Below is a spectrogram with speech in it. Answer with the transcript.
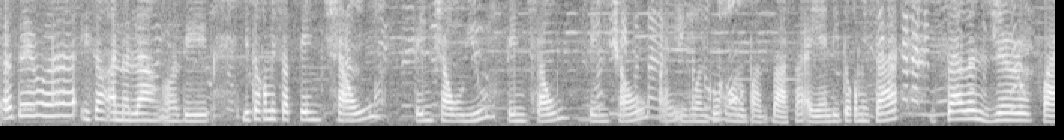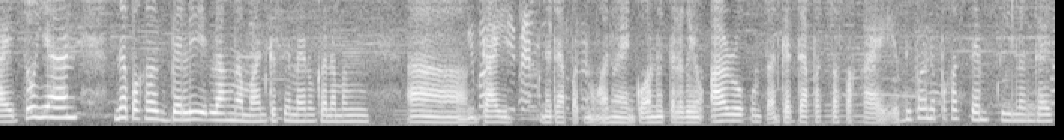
O, diba? Isang ano lang. O, di, dito kami sa Tenchao. Tenchao Yu. Tenchao. Tenchao. Ay, iwan ko kung anong pagbasa. Ayan, dito kami sa 705. So, yan. Napakadali lang naman kasi meron ka namang ah, guide na dapat mong ano yan, kung ano talaga yung arrow, kung saan ka dapat sasakay. Eh, di ba, napaka-simple lang guys.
